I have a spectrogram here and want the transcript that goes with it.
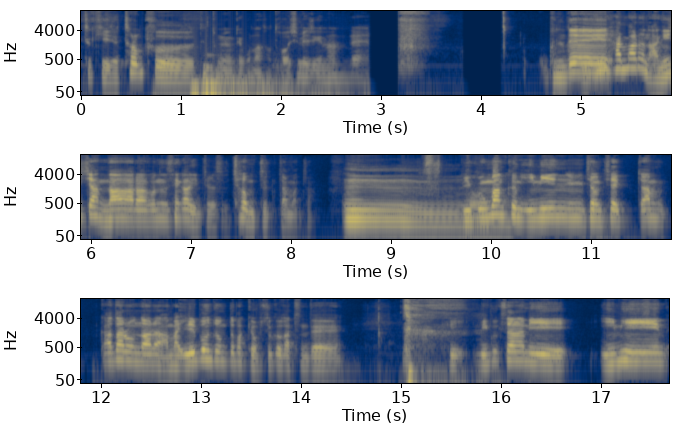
특히 이제 트럼프 대통령 되고 나서 더 심해지긴 하는데 근데 이할 말은 아니지 않나라고는 생각이 들었어요. 처음 듣자마자. 음 미국만큼 이민 정책 참 까다로운 나라는 아마 일본 정도밖에 없을 것 같은데 그 미국 사람이 이민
